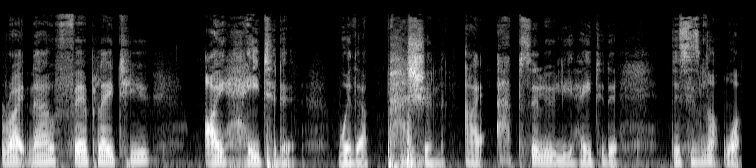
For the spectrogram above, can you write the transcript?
right now, fair play to you. I hated it with a passion. I absolutely hated it. This is not what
